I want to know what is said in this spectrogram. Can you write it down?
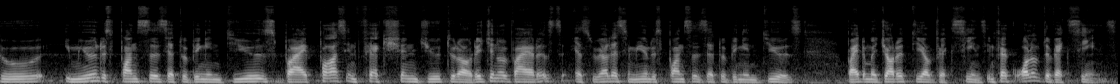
to immune responses that were being induced by past infection due to the original virus, as well as immune responses that were being induced by the majority of vaccines. In fact, all of the vaccines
